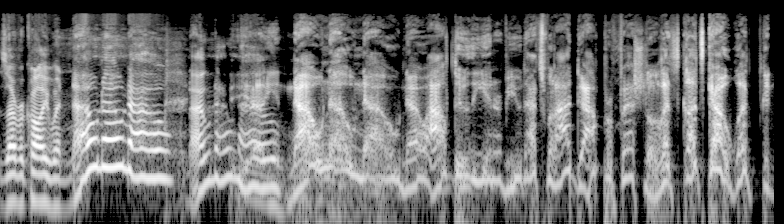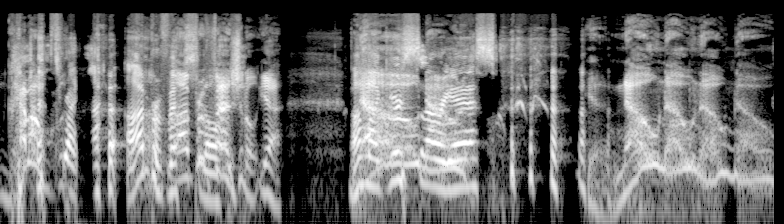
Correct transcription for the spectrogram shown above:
as I recall, he went, no, no, no, no, no, no. yeah, no, no, no, no. I'll do the interview. That's what I do. I'm professional. Let's let's go. Let come on. That's right. I'm professional. I'm professional. Yeah. I'm like, you're sorry no. ass. Yeah. No, no, no, no.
